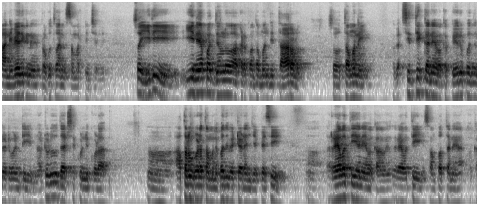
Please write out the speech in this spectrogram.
ఆ నివేదికని ప్రభుత్వానికి సమర్పించింది. సో ఇది ఈ నేపథ్యంలో అక్కడ కొంతమంది తారలు. సో తమని ఒక సిద్దిక్ అనే ఒక పేరు పొందినటువంటి నటుడు దర్శకుడిని కూడా అతను కూడా తమని ఇబ్బంది పెట్టాడని చెప్పేసి రేవతి అనే ఒక రేవతి సంపత్ అనే ఒక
